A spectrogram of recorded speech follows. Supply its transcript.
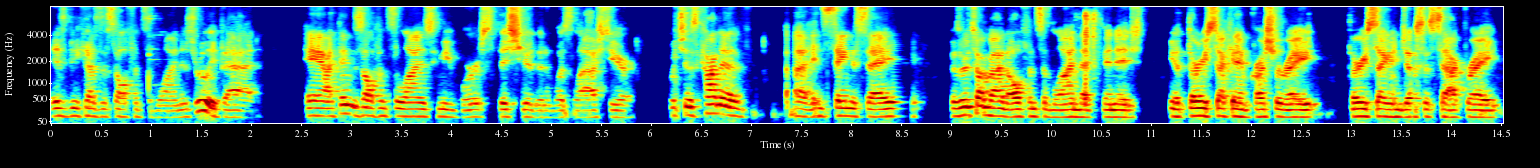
is because this offensive line is really bad, and I think this offensive line is going to be worse this year than it was last year, which is kind of uh, insane to say because we're talking about an offensive line that finished you know 32nd in pressure rate, 32nd just a sack rate,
